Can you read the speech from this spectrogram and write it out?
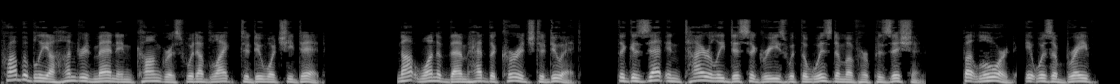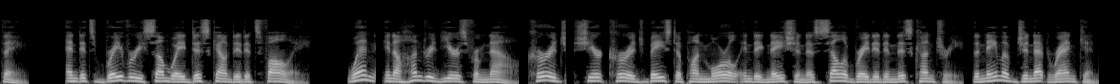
Probably a hundred men in Congress would have liked to do what she did. Not one of them had the courage to do it. The Gazette entirely disagrees with the wisdom of her position. But Lord, it was a brave thing. And its bravery someway discounted its folly. When, in a hundred years from now, courage, sheer courage based upon moral indignation is celebrated in this country, the name of Jeannette Rankin,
